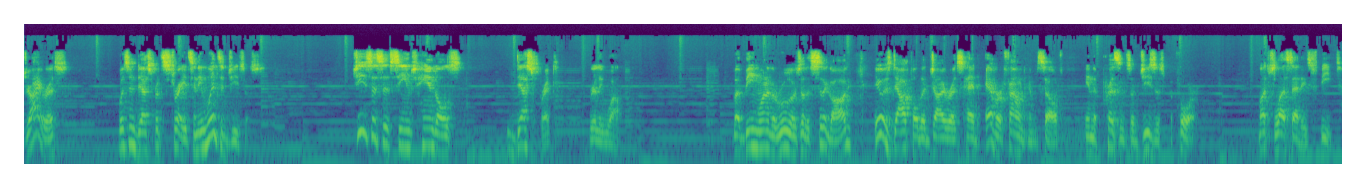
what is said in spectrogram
Jairus was in desperate straits and he went to Jesus. Jesus, it seems, handles desperate really well. But being one of the rulers of the synagogue, it was doubtful that Jairus had ever found himself in the presence of Jesus before, much less at his feet.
